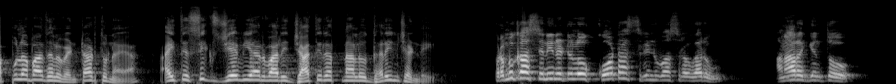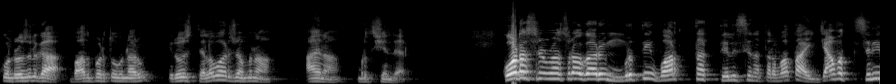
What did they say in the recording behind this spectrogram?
అప్పుల బాధలు వెంటాడుతున్నాయా? అయితే సిక్స్ జేవిఆర్ వారి జాతిరత్నాలు ధరించండి. ప్రముఖ సినీ నటులు కోట శ్రీనివాసరావు గారు అనారోగ్యంతో కొన్ని రోజులుగా బాధపడుతూ ఉన్నారు. ఈరోజు తెల్లవారుజామున ఆయన మృతి చెందారు. కోట శ్రీనివాసరావు గారి మృతి వార్త తెలిసిన తర్వాత యావత్ సినీ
